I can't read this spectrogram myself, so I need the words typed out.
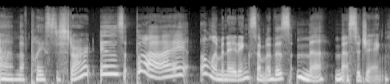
And the place to start is by eliminating some of this meh messaging.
